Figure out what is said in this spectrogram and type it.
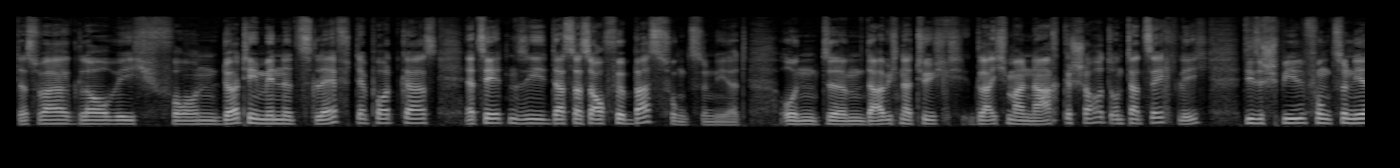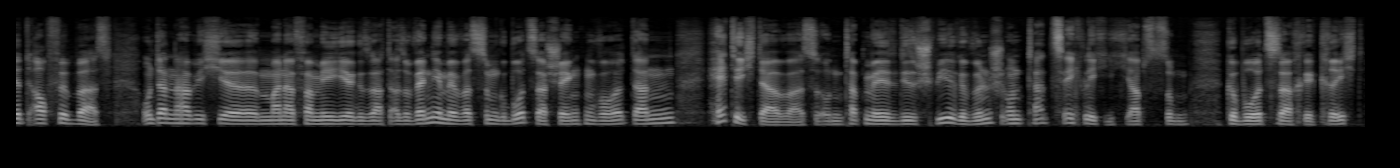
das war, glaube ich, von Dirty Minutes Left, der Podcast, erzählten sie, dass das auch für Bass funktioniert. Und ähm, da habe ich natürlich gleich mal nachgeschaut und tatsächlich, dieses Spiel funktioniert auch für Bass. Und dann habe ich äh, meiner Familie gesagt, also wenn ihr mir was zum Geburtstag schenken wollt, dann hätte ich da was und habe mir dieses Spiel gewünscht und tatsächlich, ich habe es zum Geburtstag gekriegt.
